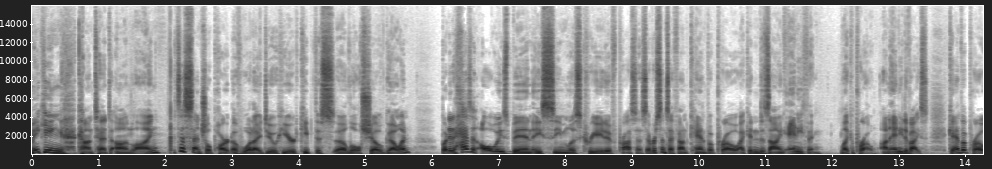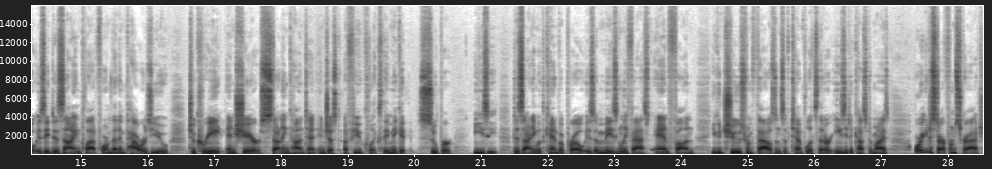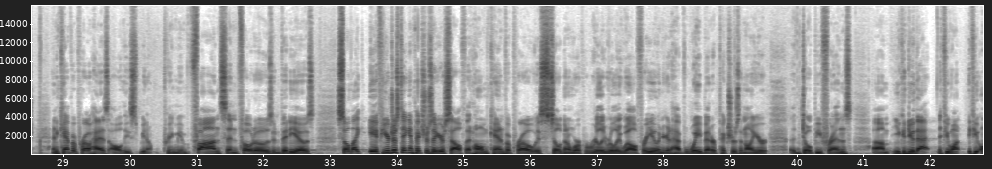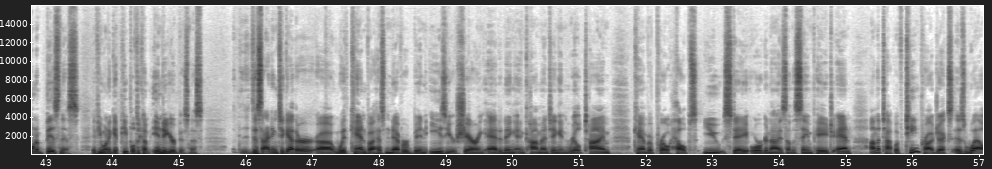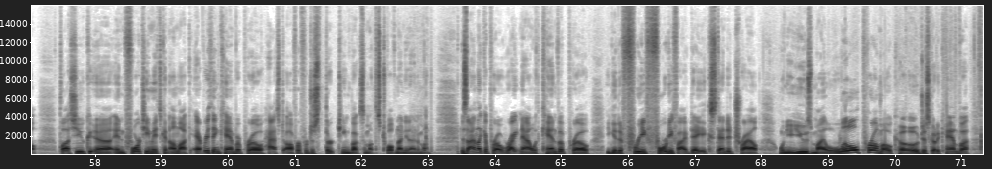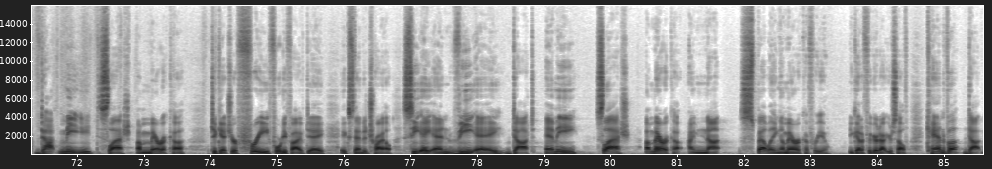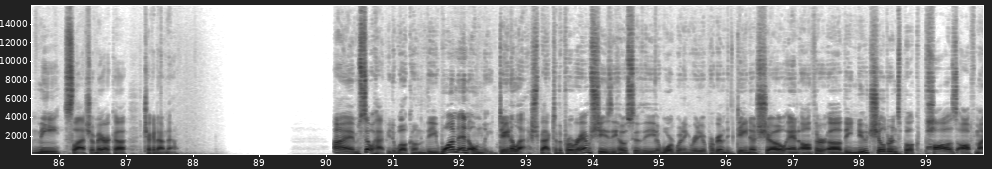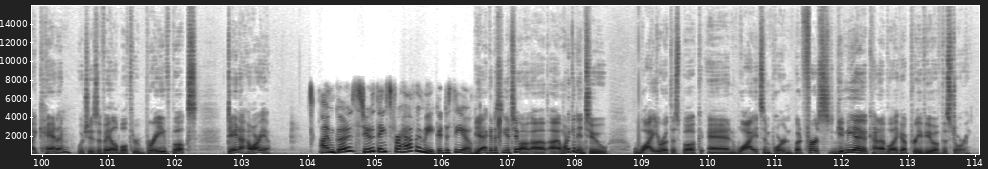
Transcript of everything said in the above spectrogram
Making content online, it's an essential part of what I do here to keep this uh, little show going, but it hasn't always been a seamless creative process. Ever since I found Canva Pro, I can design anything like a pro on any device. Canva Pro is a design platform that empowers you to create and share stunning content in just a few clicks. They make it super easy. Designing with Canva Pro is amazingly fast and fun. You can choose from thousands of templates that are easy to customize, or you can just start from scratch. And Canva Pro has all these, you know, premium fonts and photos and videos. So like if you're just taking pictures of yourself at home, Canva Pro is still going to work really, really well for you, and you're going to have way better pictures than all your uh, dopey friends. Um, you can do that if you want. If you own a business, if you want to get people to come into your business designing together uh, with Canva has never been easier. Sharing, editing, and commenting in real time. Canva Pro helps you stay organized on the same page and on the top of team projects as well. Plus, you can, uh, and four teammates can unlock everything Canva Pro has to offer for just 13 bucks a month. It's 12.99 a month. Design like a pro right now with Canva Pro. You get a free 45-day extended trial when you use my little promo code. Just go to canva.me/america to get your free 45 day extended trial. C A N V A dot M E slash America. I'm not spelling America for you. You got to figure it out yourself. Canva.me slash America. Check it out now. I'm so happy to welcome the one and only Dana Loesch back to the program. She's the host of the award winning radio program, The Dana Show, and author of the new children's book, Paws Off My Cannon, which is available through Brave Books. Dana, how are you? I'm good, Stu. Thanks for having me. Good to see you. Yeah, good to see you too. Uh, I want to get into why you wrote this book and why it's important. But first, give me a kind of like a preview of the story.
